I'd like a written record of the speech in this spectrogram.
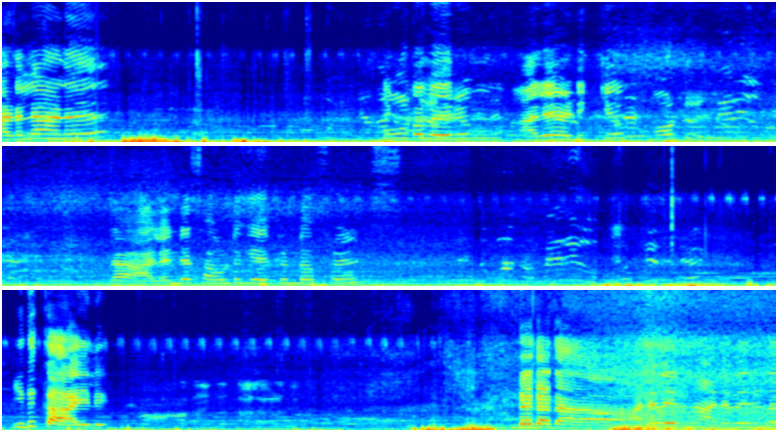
കടലാണ്. ഇപ്പൊ വരും. അലയടിക്കും ദാ അലന്റെ സൗണ്ട് കേൾക്കുന്നുണ്ടോ ഫ്രണ്ട്സ് ഇത് കായൽ. അല വരുന്ന അല വരുന്ന.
